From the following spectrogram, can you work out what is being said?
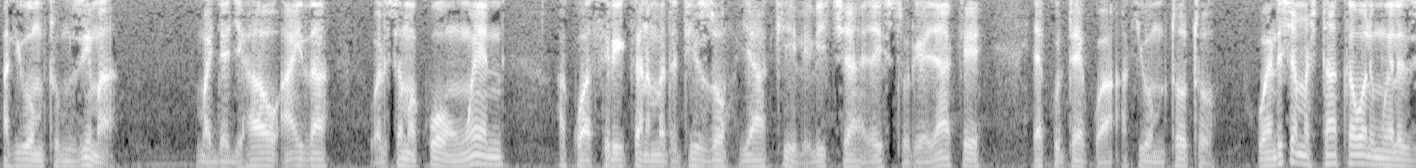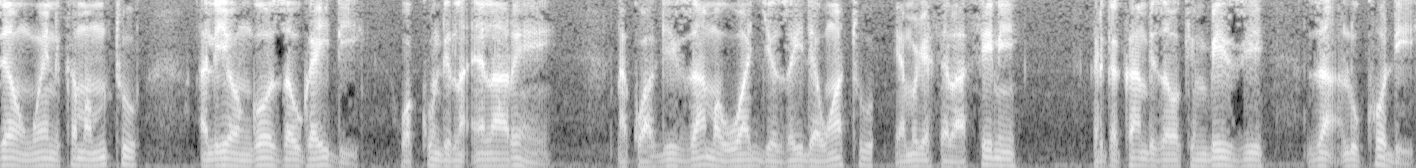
akiwa mtu mzima. Majaji hao aidha walisema kuwa Ongwen hakuathirika na matatizo ya akili licha ya historia yake ya kutekwa akiwa mtoto. Waendesha mashtaka walimwelezea Ongwen kama mtu aliyeongoza ugaidi wa kundi la LRA na kuagiza mauaji ya zaidi ya watu 130 katika kambi za wakimbizi za Lukodi,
